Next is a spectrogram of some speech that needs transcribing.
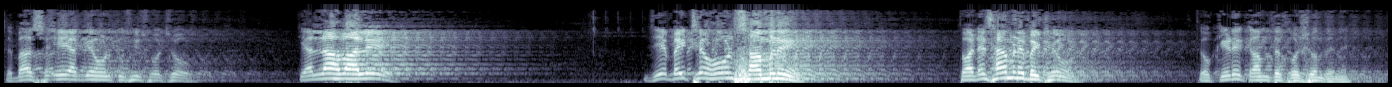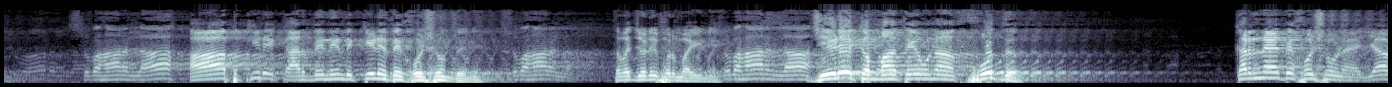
تو بس یہ اگے ہوں تھی سوچو کہ اللہ والے جے بیٹھے ہون سامنے تواڈے سامنے بیٹھے ہون تو کیڑے کام تے خوش ہوندے نے؟ سبحان اللہ آپ کیڑے کردے نے تے کیڑے تے خوش ہوندے نے؟ سبحان اللہ توجہ نہیں فرمائی نے؟ سبحان اللہ جیڑے کماں تے انہاں خود کرنا ہے تے خوش ہونا ہے یا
